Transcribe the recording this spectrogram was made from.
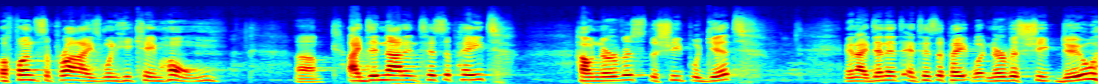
a fun surprise when he came home. Um, I did not anticipate how nervous the sheep would get, and I didn't anticipate what nervous sheep do.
